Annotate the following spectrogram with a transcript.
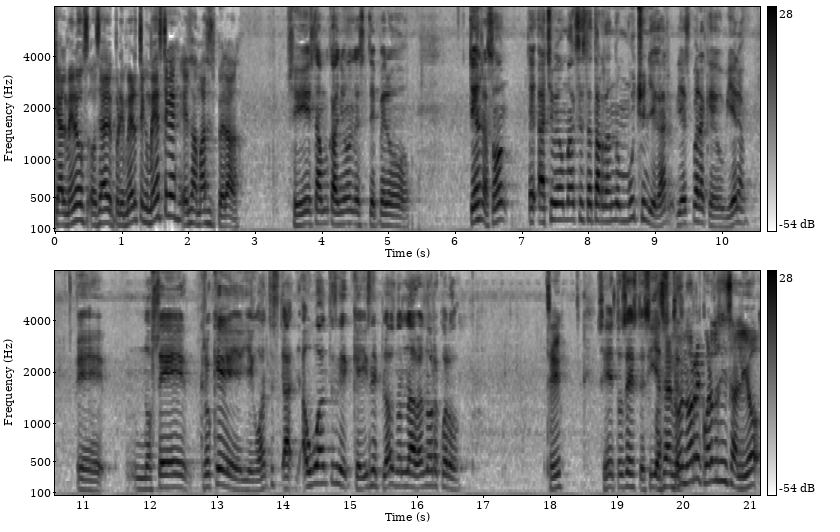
que al menos, o sea, el primer trimestre es la más esperada. Sí, está muy cañón, este, pero tienes razón. HBO eh, Max está tardando mucho en llegar, ya es para que hubiera. Eh, no sé, creo que llegó antes, ah, hubo antes que, Disney Plus, no, la verdad no recuerdo. Sí. Sí, entonces, este, sí, ya O sea, no, no recuerdo si salió.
